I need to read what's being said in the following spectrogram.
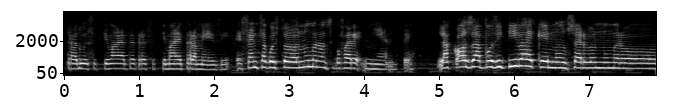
tra due settimane, tra tre settimane, tra mesi. E senza questo numero non si può fare niente. La cosa positiva è che non serve un numero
